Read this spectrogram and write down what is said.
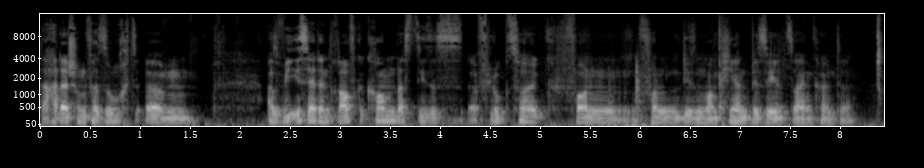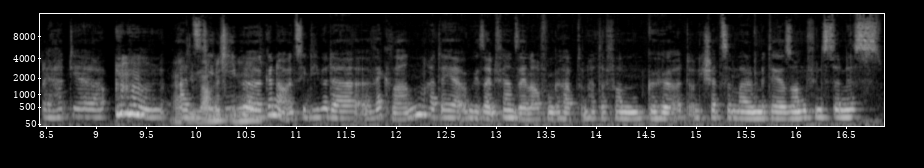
Da hat er schon versucht, ähm, also wie ist er denn drauf gekommen, dass dieses äh, Flugzeug von, von diesen Vampiren beseelt sein könnte? Er hat ja, die als die, Nachrichten Diebe, gehört? genau, als die Diebe da weg waren, hat er ja irgendwie seinen Fernseher laufen gehabt und hat davon gehört. Und ich schätze mal, mit der Sonnenfinsternis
